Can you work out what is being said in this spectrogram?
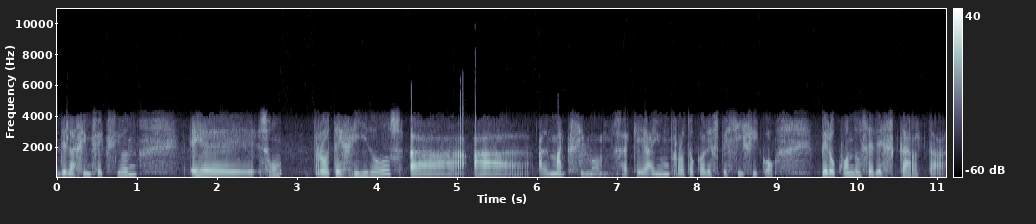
de la infección, eh, son protegidos a, a, al máximo, o sea que hay un protocolo específico, pero cuando se descarta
